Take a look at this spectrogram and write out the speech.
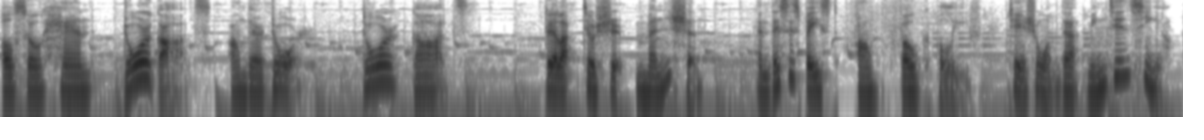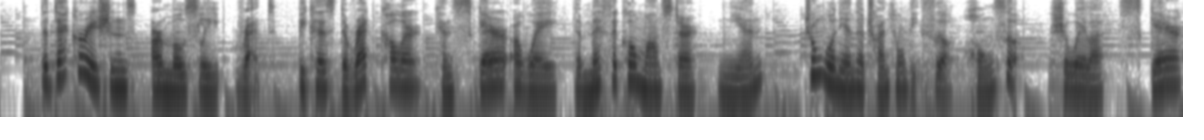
also hang door gods on their door. Door gods 对了，就是门神 ，and this is based on folk belief，这也是我们的民间信仰。The decorations are mostly red because the red color can scare away the mythical monster 年。中国年的传统底色红色是为了 scare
